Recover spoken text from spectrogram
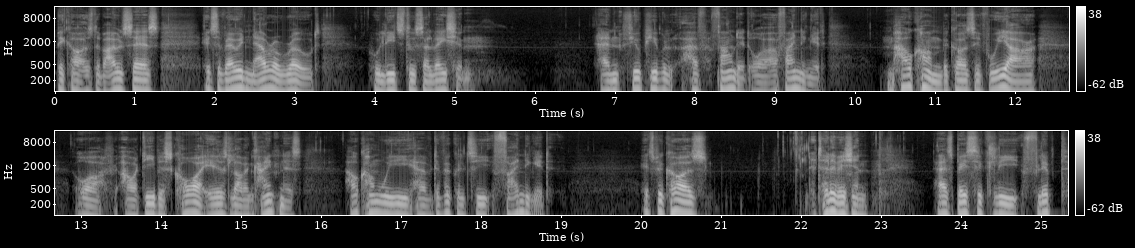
Because the Bible says it's a very narrow road who leads to salvation. And few people have found it or are finding it. How come? Because if we are or our deepest core is love and kindness, how come we have difficulty finding it? It's because the television has basically flipped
